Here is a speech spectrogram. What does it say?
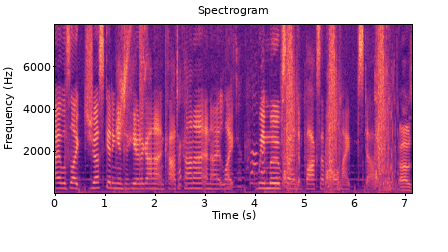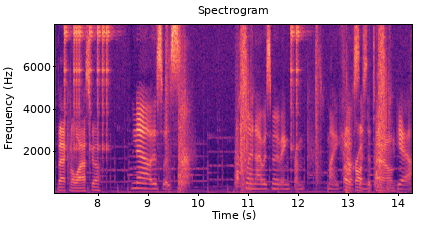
I was like just getting into hiragana and katakana, and I like we moved, so I had to box up all of my stuff. Oh, that was back in Alaska. No, this was when I was moving from my Oh, house across into the town. Yeah.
